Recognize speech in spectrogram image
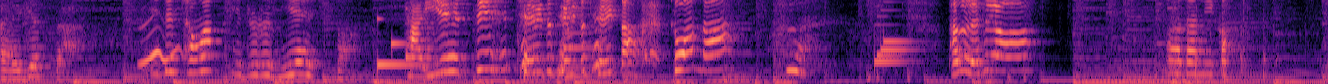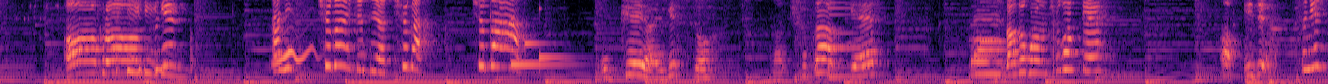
알겠다. 룰을 이해했어 다 이해했지? 재밌다 재밌다 재밌다 또 한다 후. 다들 내세요 이거 어 그럼 승인 아니 추가해주세요 추가 추가 오케이, 알겠어. 나 추가할게. 음, 나도 그럼 추가할게. 어, 이제 승인?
